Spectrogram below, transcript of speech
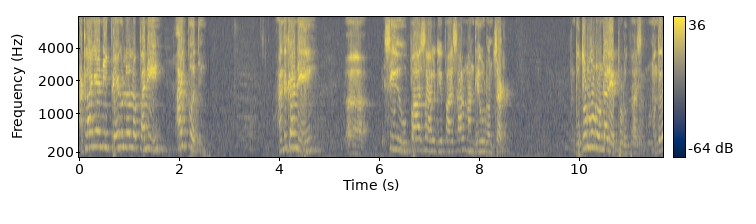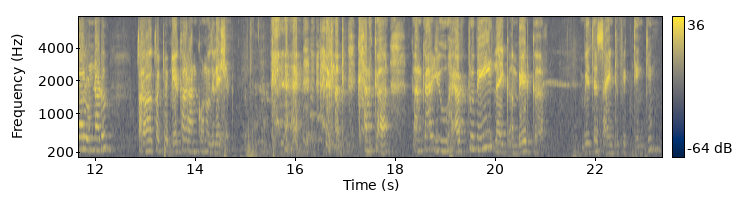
అట్లాగే నీ పేగులలో పని ఆగిపోద్ది. అందుకని సి ఉపాసాలు గిపాసాలు మన దేవుడు ఉంచాడు. బుద్ధుడు కూడా ఉండాలి ఎప్పుడు ఉపాసం. ముందుగా ఉన్నాడు తర్వాత బేకార్ అనుకొని వదిలేశాడు. కనుక కనుక you have to be like Ambedkar. with a scientific thinking.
